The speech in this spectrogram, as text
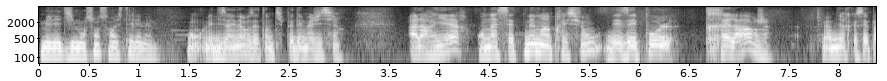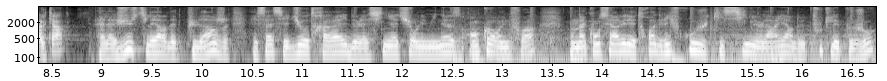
mais les dimensions sont restées les mêmes. Bon, les designers, vous êtes un petit peu des magiciens. À l'arrière, on a cette même impression des épaules très larges. Tu vas me dire que c'est pas le cas? Elle a juste l'air d'être plus large, et ça c'est dû au travail de la signature lumineuse encore une fois. On a conservé les trois griffes rouges qui signent l'arrière de toutes les Peugeot.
